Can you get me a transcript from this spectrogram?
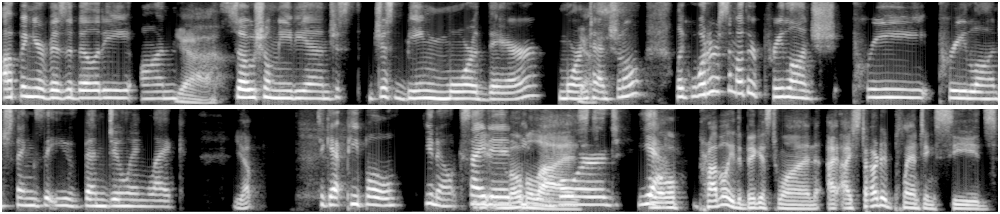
upping your visibility on yeah social media and just just being more there more yes. intentional like what are some other pre-launch pre pre-launch things that you've been doing like yep to get people you know, excited, mobilized. Yeah. Well, probably the biggest one. I, I, started planting seeds.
